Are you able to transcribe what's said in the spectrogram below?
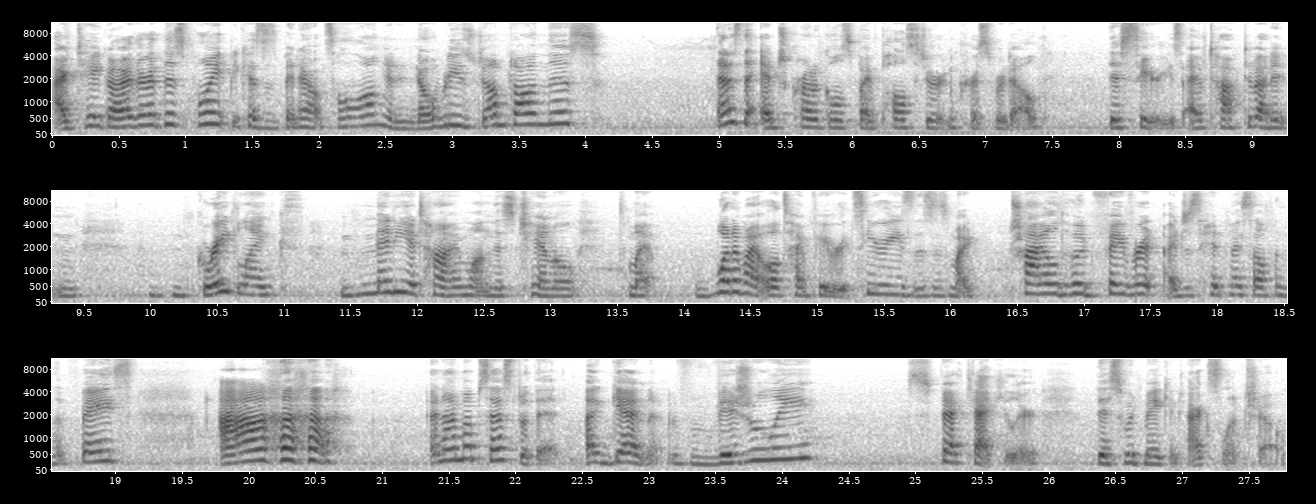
I'd take either at this point because it's been out so long and nobody's jumped on this. That is The Edge Chronicles by Paul Stewart and Chris Riddell. This series, I've talked about it in great length many a time on this channel. It's my one of my all-time favorite series. This is my childhood favorite. I just hit myself in the face. Ah, and I'm obsessed with it. Again, visually spectacular. This would make an excellent show.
